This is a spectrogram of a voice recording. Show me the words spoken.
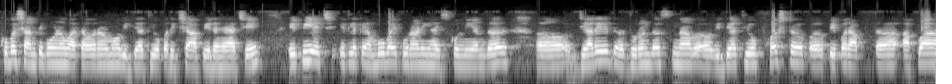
ખૂબ જ શાંતિપૂર્ણ વાતાવરણમાં વિદ્યાર્થીઓ પરીક્ષા આપી રહ્યા છે. એપીએચ એટલે કે અંબુબાઈ પુરાણી હાઈસ્કૂલની અંદર જ્યારે ધોરણ દસના વિદ્યાર્થીઓ ફર્સ્ટ પેપર આપતા, આપવા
